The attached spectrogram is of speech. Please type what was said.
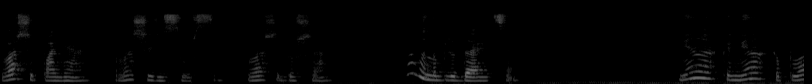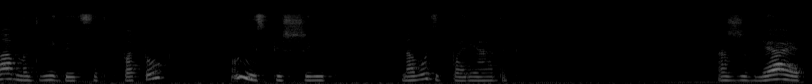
ваши поля, ваши ресурсы, ваша душа. А вы наблюдаете. Мягко, мягко, плавно двигается этот поток. Он не спешит, наводит порядок, оживляет,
